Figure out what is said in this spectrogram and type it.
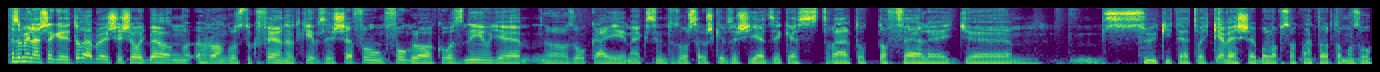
Ez a Millás reggeli továbbra is, és ahogy beharangoztuk, felnőtt képzéssel fogunk foglalkozni. Ugye az OKJ megszűnt, az Országos Képzési Jegyzék ezt váltotta fel egy szűkített, vagy kevesebb alapszakmát tartalmazó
